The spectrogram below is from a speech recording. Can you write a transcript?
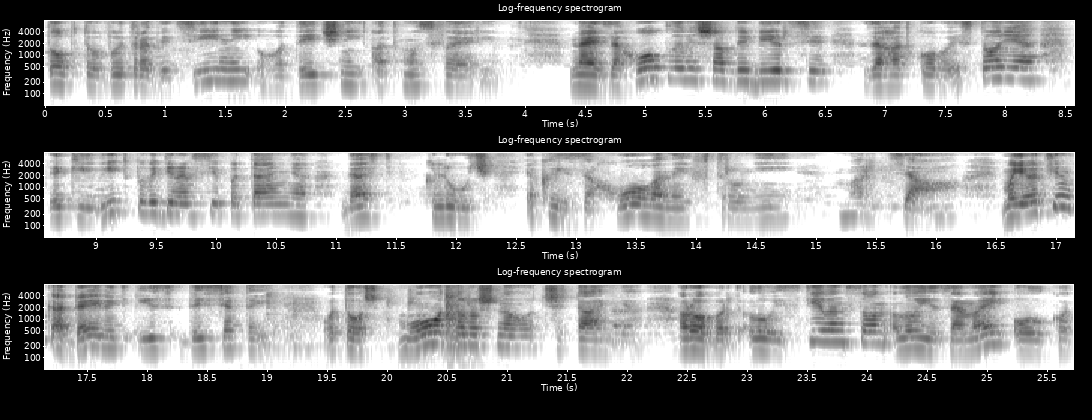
тобто в традиційній готичній атмосфері. Найзахопливіша в добірці загадкова історія, в якій відповіді на всі питання дасть ключ, який захований в труні мерця. Моя оцінка 9 із 10. Отож, моторошного читання. Роберт Луїс Стівенсон, Луїза Мей Олкот,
